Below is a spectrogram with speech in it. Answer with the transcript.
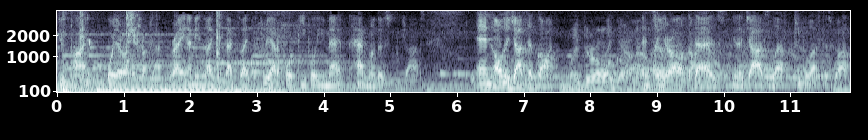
DuPont, or they're like a truck driver, right? I mean, like that's like the three out of four people you met had one of those jobs. And all the jobs have gone. Like they're all gone. And so they're all gone. As you know, the jobs left, people left as well.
